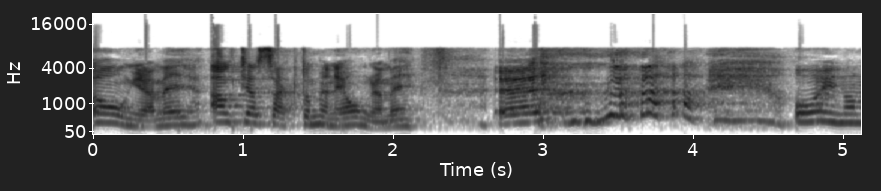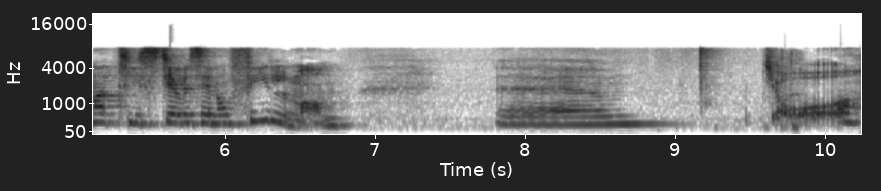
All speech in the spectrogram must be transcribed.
jag ångrar mig. Allt jag sagt om henne, jag ångrar mig. Eh, Oj, någon artist jag vill se någon film om. Ehm, ja,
